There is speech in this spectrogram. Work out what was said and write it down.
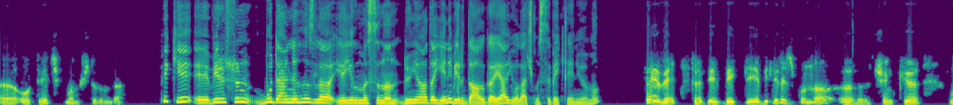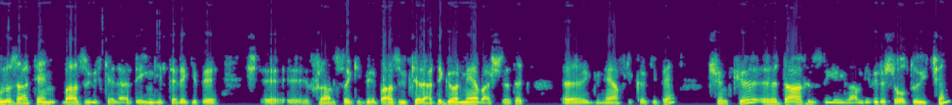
e, ortaya çıkmamış durumda. Peki e, virüsün bu denli hızla yayılmasının dünyada yeni bir dalgaya yol açması bekleniyor mu? Evet, tabii bekleyebiliriz bunu. E, çünkü bunu zaten bazı ülkelerde İngiltere gibi, işte e, Fransa gibi bazı ülkelerde görmeye başladık. E, Güney Afrika gibi. Çünkü e, daha hızlı yayılan bir virüs olduğu için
